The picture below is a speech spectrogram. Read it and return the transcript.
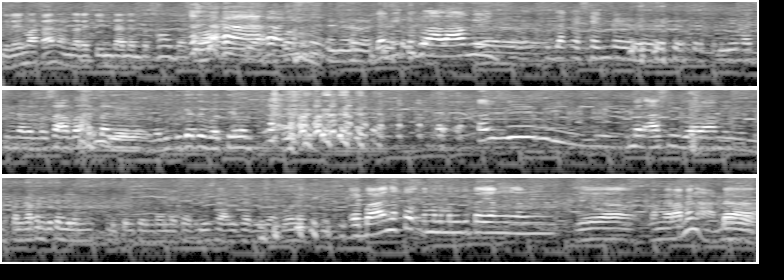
Dilain makan antara cinta dan persahabatan Gitu. dan itu gua alami sejak SMP tuh. Dilema cinta dan persahabatan gitu. Bagus juga tuh buat film. anjir. Bener asli gua alami. Kapan-kapan kita bilang bikin film pendek kayak bisa bisa bisa boleh. Eh banyak kok teman-teman kita yang yang ya kameramen ada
